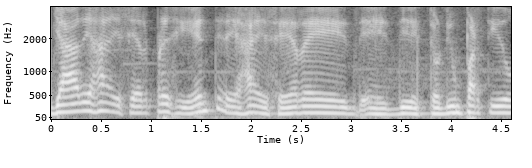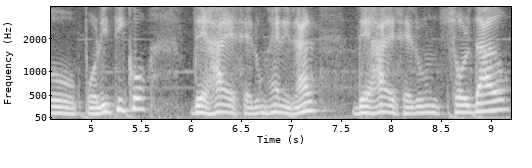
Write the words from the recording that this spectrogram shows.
ya deja de ser presidente, deja de ser eh, director de un partido político, deja de ser un general, deja de ser un soldado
